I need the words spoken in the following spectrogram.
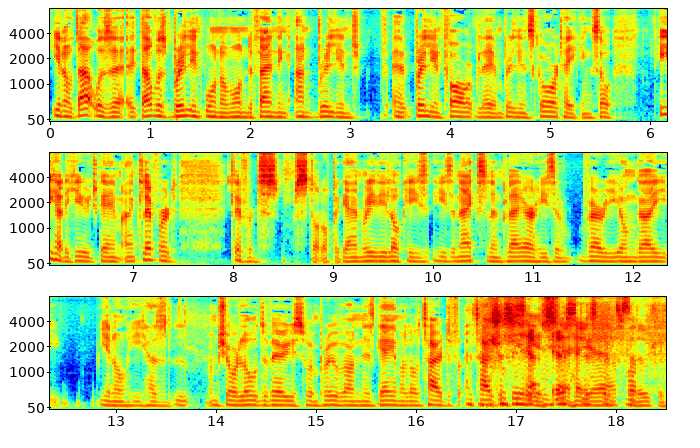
You know, that was a that was brilliant one on one defending and brilliant uh, brilliant forward play and brilliant score taking. So he had a huge game, and Clifford. Clifford stood up again. Really, look, he's he's an excellent player. He's a very young guy. You know, he has, I'm sure, loads of areas to improve on his game. Although it's hard to it's hard to see that from yeah, this yeah, distance. but- absolutely.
